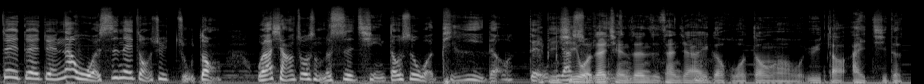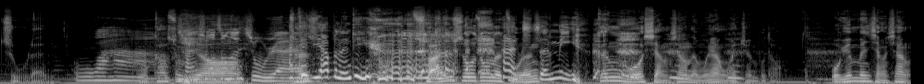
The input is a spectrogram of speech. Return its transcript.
对对对，那我是那种去主动。我要想要做什么事情，都是我提议的。对，比起，我在前阵子参加一个活动哦，我遇到爱机的主人。哇！我告诉你传说中的主人，这集他不能听。传说中的主人 神秘，跟我想象的模样完全不同。我原本想象，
